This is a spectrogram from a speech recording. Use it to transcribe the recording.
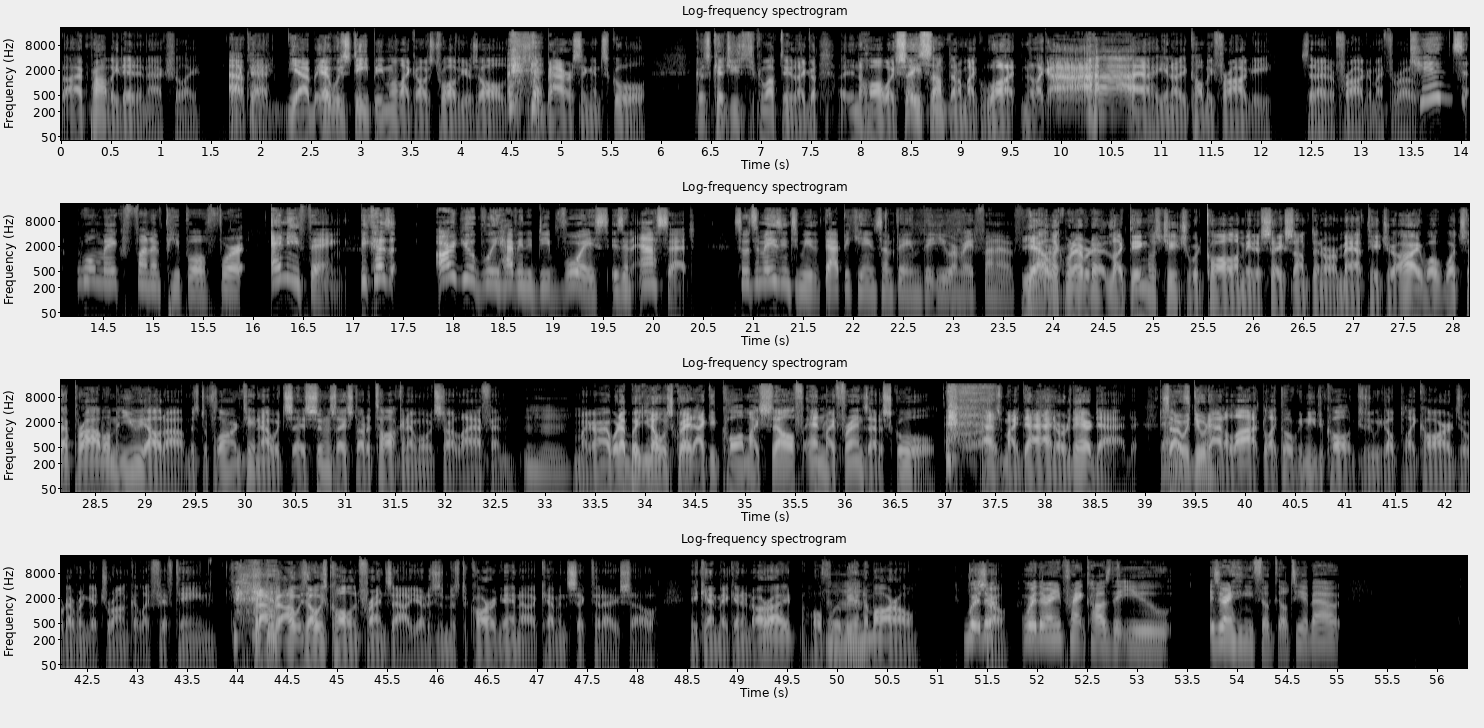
I probably didn't actually. Back Okay. Yeah, it was deep even like I was 12 years old, which is embarrassing in school. Because kids used to come up to me, they go in the hallway, say something. I'm like, what? And they're like, ah, you know, they call me Froggy. Said I had a frog in my throat. Kids will make fun of people for anything because arguably having a deep voice is an asset. So it's amazing to me that that became something that you were made fun of. Yeah, for. like whenever the, like the English teacher would call on me to say something, or a math teacher. All right, well, what's that problem? And you yelled out, Mr. Florentine. And I would say, as soon as I started talking, everyone would start laughing. Mm-hmm. I'm like, all right, what? But you know, it was great. I could call myself and my friends out of school as my dad or their dad. That so I would do that a lot. Like, oh, we need to call because we go play cards or whatever and get drunk at like 15. But I, would, I was always calling friends out. Yeah, this is Mr. Corrigan. Uh, Kevin's sick today, so he can't make it in. All right, hopefully he'll be in tomorrow. Were there so- were there any prank calls that you? Is there anything you feel guilty about?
